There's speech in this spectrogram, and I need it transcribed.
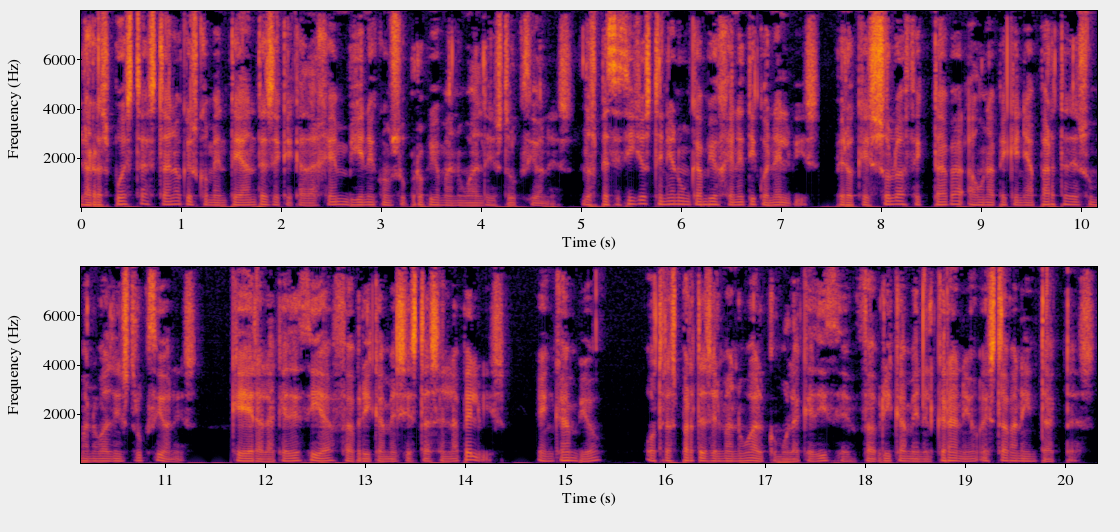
La respuesta está en lo que os comenté antes de que cada gen viene con su propio manual de instrucciones. Los pececillos tenían un cambio genético en Elvis, pero que solo afectaba a una pequeña parte de su manual de instrucciones, que era la que decía fabrícame si estás en la pelvis. En cambio, otras partes del manual como la que dice fabrícame en el cráneo estaban intactas.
